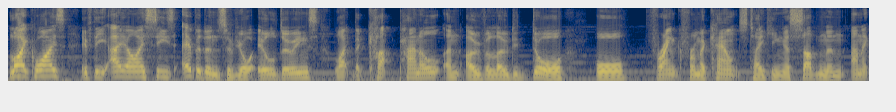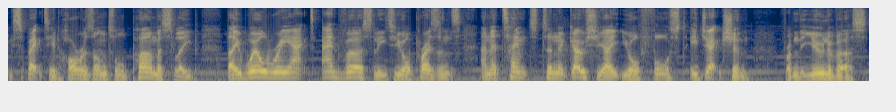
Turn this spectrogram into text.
Likewise if the AI sees evidence of your ill doings like the cut panel and overloaded door or frank from accounts taking a sudden and unexpected horizontal permasleep they will react adversely to your presence and attempt to negotiate your forced ejection from the universe.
